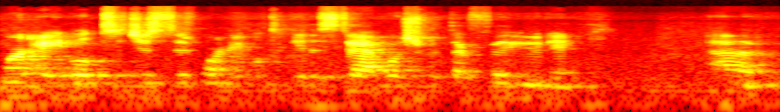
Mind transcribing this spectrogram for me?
weren't able to, just weren't able to get established with their food and, um,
